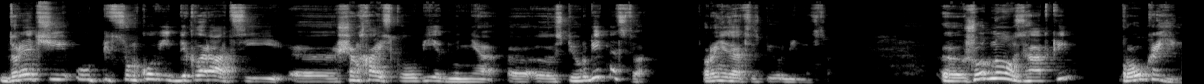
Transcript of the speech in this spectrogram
до речі, у підсумковій декларації е, Шанхайського об'єднання е, е, співробітництва, організації співробітництва, е, жодного згадки про Україну.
